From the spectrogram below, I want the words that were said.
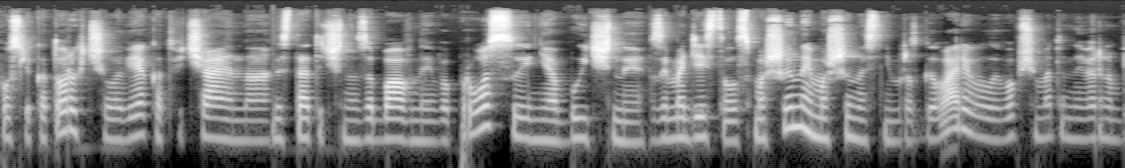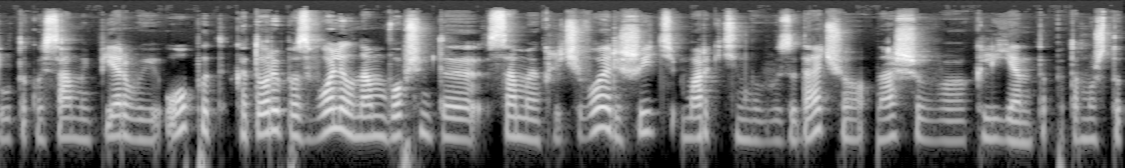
после которых человек, отвечая на достаточно забавные вопросы, необычные, взаимодействовал с машиной, машина с ним разговаривала. И, в общем, это, наверное, был такой самый первый опыт, который позволил нам, в общем-то, самое ключевое решить маркетинговую задачу нашего клиента, потому что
